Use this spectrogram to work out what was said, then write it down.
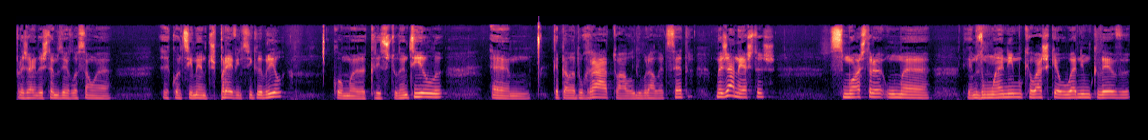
para já ainda estamos em relação a acontecimentos pré-25 de Abril, como a crise estudantil, um, Capela do Rato, a ala liberal, etc. Mas já nestas se mostra uma, digamos, um ânimo que eu acho que é o ânimo que deve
